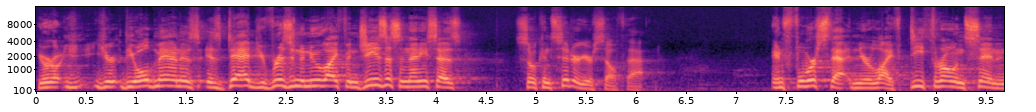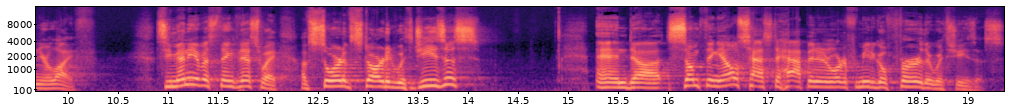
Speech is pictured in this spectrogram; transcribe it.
you're, you're, the old man is, is dead, you've risen to new life in Jesus. And then he says, so consider yourself that. Enforce that in your life, dethrone sin in your life. See, many of us think this way I've sort of started with Jesus, and uh, something else has to happen in order for me to go further with Jesus.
